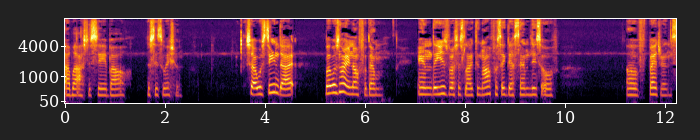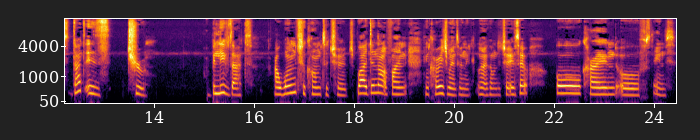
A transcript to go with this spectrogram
Abba has to say about the situation. So I was seeing that, but it was not enough for them. And they use verses like, do not forsake the assemblies of of brethren. That is true. I believe that. I want to come to church, but I did not find encouragement when, when I come to church. Instead, all kind of things,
